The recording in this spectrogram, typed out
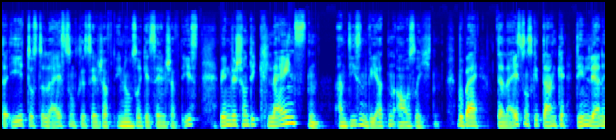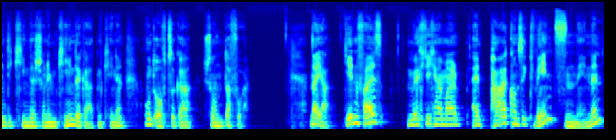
der Ethos der Leistungsgesellschaft in unserer Gesellschaft ist, wenn wir schon die kleinsten an diesen Werten ausrichten. Wobei der Leistungsgedanke, den lernen die Kinder schon im Kindergarten kennen und oft sogar schon davor. Naja, jedenfalls möchte ich einmal ein paar Konsequenzen nennen,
